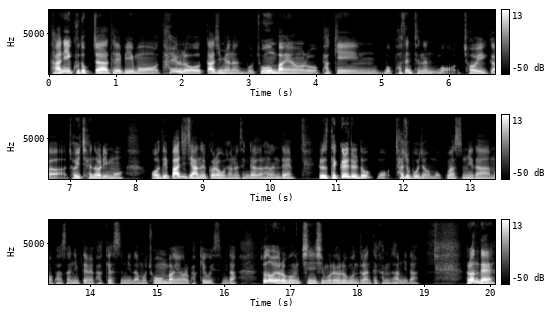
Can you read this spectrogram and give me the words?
단위 구독자 대비 뭐 타율로 따지면은 뭐 좋은 방향으로 바뀐 뭐 퍼센트는 뭐 저희가 저희 채널이 뭐 어디에 빠지지 않을 거라고 저는 생각을 하는데 그래서 댓글들도 뭐 자주 보죠. 뭐 고맙습니다. 뭐 박사님 때문에 바뀌었습니다. 뭐 좋은 방향으로 바뀌고 있습니다. 저도 여러분 진심으로 여러분들한테 감사합니다. 그런데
